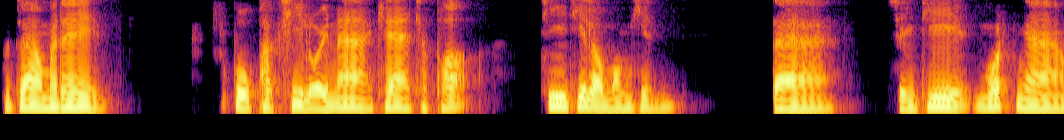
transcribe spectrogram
พระเจ้าไม่ได้ปลูกผักชีโรยหน้าแค่เฉพาะที่ที่เรามองเห็น แต่ สิ่งที่งดงาม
